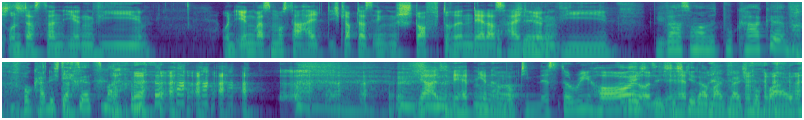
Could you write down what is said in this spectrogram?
Echt? und das dann irgendwie. Und irgendwas muss da halt, ich glaube, da ist irgendein Stoff drin, der das halt Okay. irgendwie. Wie war es nochmal mit Bukake? Wo kann ich das jetzt machen? Ja, also wir hätten hier in Hamburg die Mystery Hall. Richtig, ich gehe da mal gleich vorbei.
